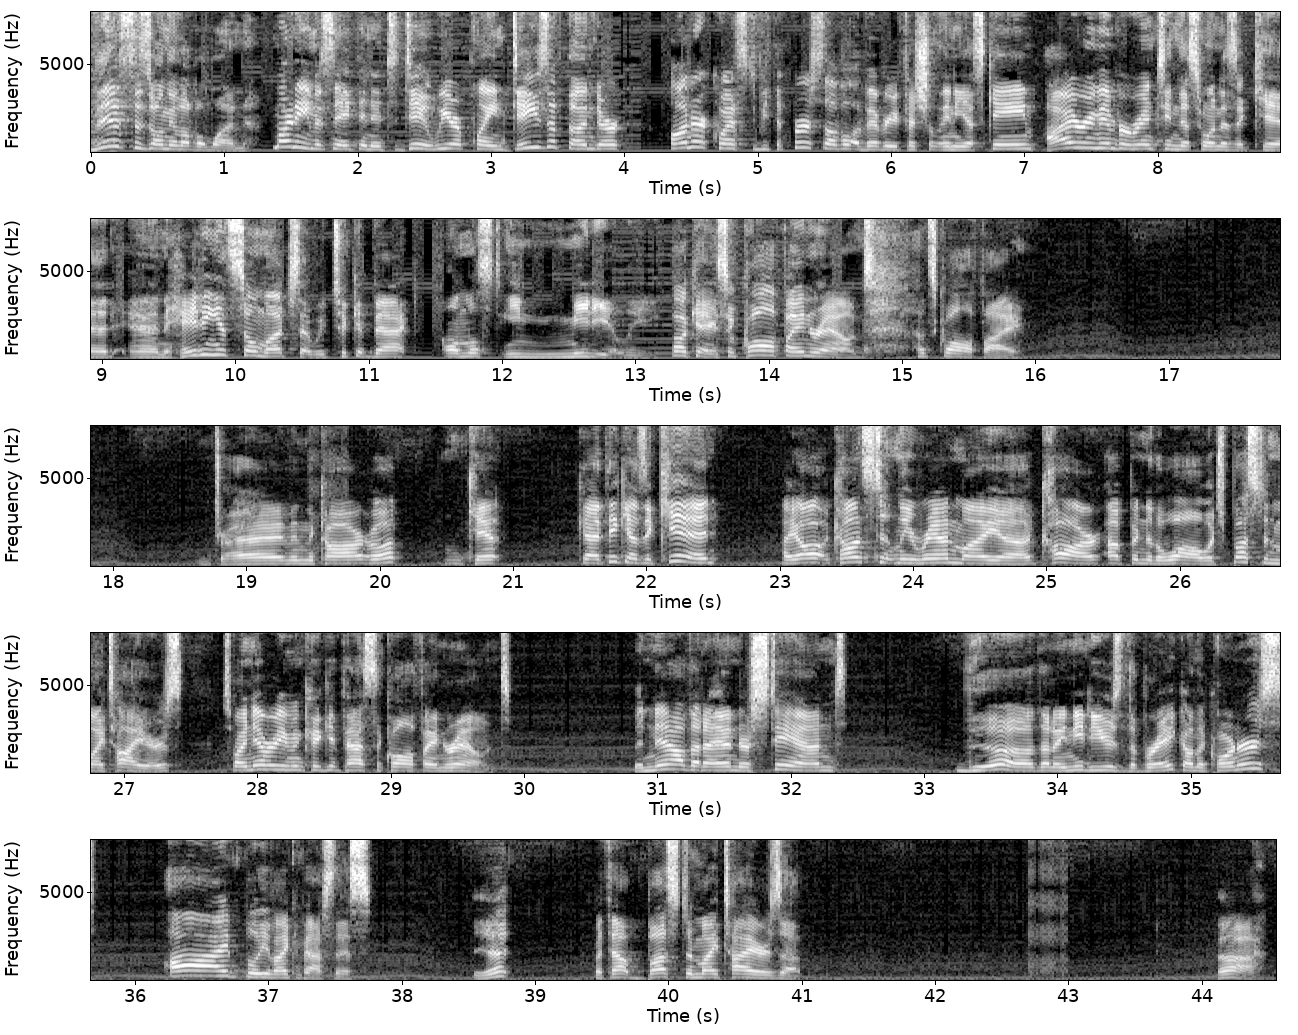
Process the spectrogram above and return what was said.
This is only level 1. My name is Nathan and today we are playing Days of Thunder on our quest to beat the first level of every official NES game. I remember renting this one as a kid and hating it so much that we took it back almost immediately. Okay, so qualifying round. Let's qualify. Driving the car. Oh, can't. Okay, I think as a kid, I constantly ran my uh, car up into the wall, which busted my tires so I never even could get past the qualifying round. But now that I understand the, that I need to use the brake on the corners, I believe I can pass this. Yep. Without busting my tires up. Ah.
